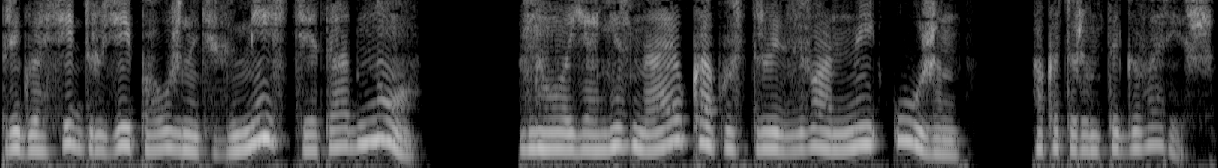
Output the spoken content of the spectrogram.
Пригласить друзей поужинать вместе — это одно, но я не знаю, как устроить званный ужин, о котором ты говоришь.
